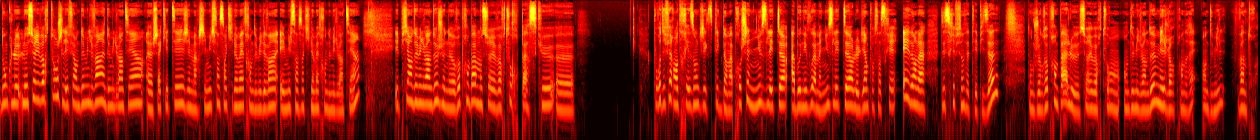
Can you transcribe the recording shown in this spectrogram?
Donc le, le, Survivor Tour, je l'ai fait en 2020 et 2021. Euh, chaque été, j'ai marché 1500 km en 2020 et 1500 km en 2021. Et puis en 2022, je ne reprends pas mon Survivor Tour parce que euh, pour différentes raisons que j'explique dans ma prochaine newsletter, abonnez-vous à ma newsletter, le lien pour s'inscrire est dans la description de cet épisode. Donc je ne reprends pas le Survivor Tour en, en 2022, mais je le reprendrai en 2023.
